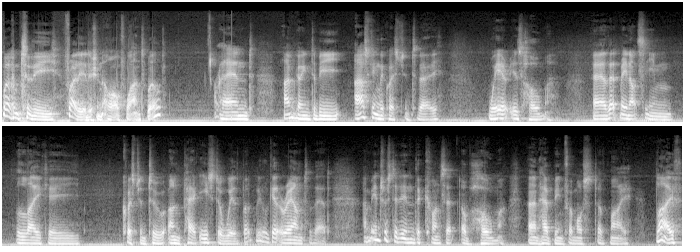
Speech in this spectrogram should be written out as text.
Welcome to the Friday edition of Juan's Whirled. And I'm going to be asking the question today where is home? Uh, that may not seem like a question to unpack Easter with, but we'll get around to that. I'm interested in the concept of home and have been for most of my life,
